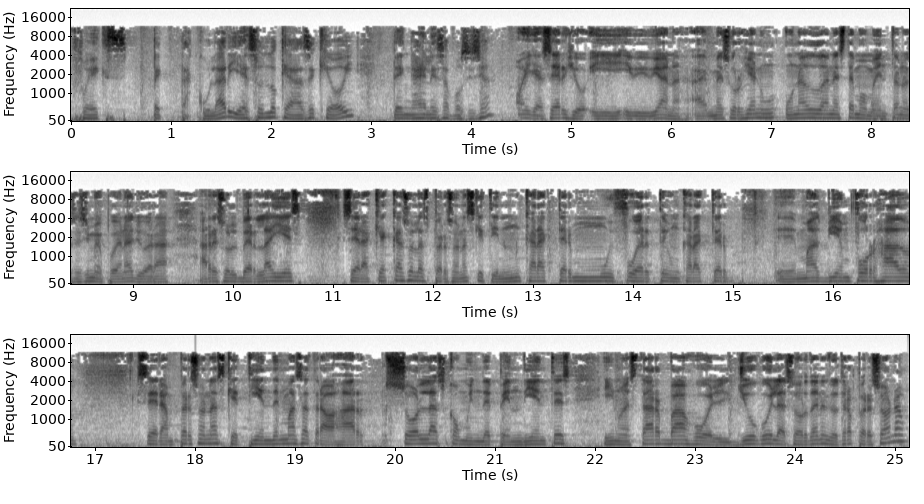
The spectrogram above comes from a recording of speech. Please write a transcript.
fue espectacular y eso es lo que hace que hoy tenga él esa posición. Oiga, Sergio y, Viviana, ah, me surgió una duda en este momento, no sé si me pueden ayudar a, a resolverla y es, ¿será que acaso las personas que tienen un carácter muy fuerte, un carácter eh, más bien forjado, serán personas que tienden más a trabajar solas como independientes y no estar bajo el yugo y las órdenes de otra persona?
